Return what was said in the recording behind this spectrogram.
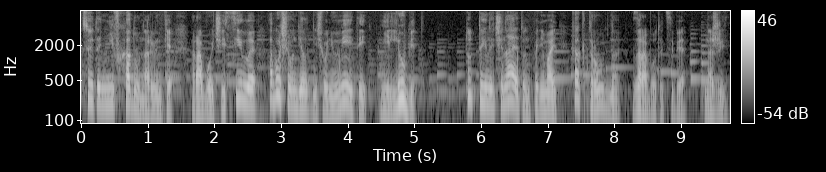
все это не в ходу на рынке рабочей силы, а больше он делать ничего не умеет и не любит. Тут-то и начинает он понимать, как трудно заработать себе на жизнь.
